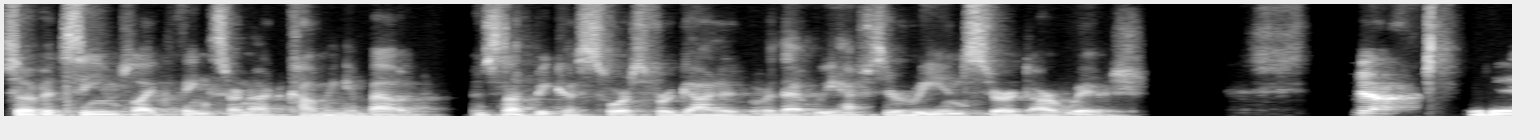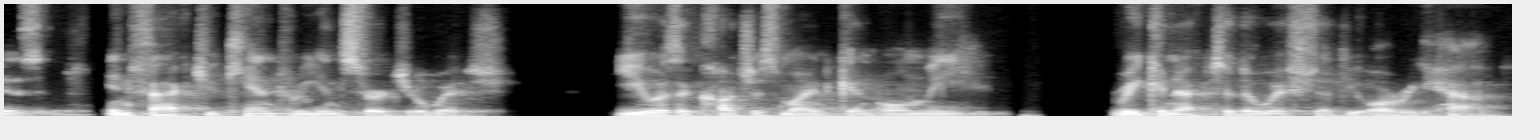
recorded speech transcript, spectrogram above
So if it seems like things are not coming about, it's not because source forgot it or that we have to reinsert our wish. Yeah. It is, in fact, you can't reinsert your wish. You as a conscious mind can only reconnect to the wish that you already have.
